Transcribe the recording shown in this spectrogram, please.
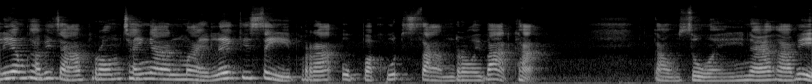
เลี่ยมค่ะพี่จ๋าพร้อมใช้งานใหมายเลขที่ 4 พระอุปคุต300 บาทค่ะ เก่าสวยนะคะพี่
